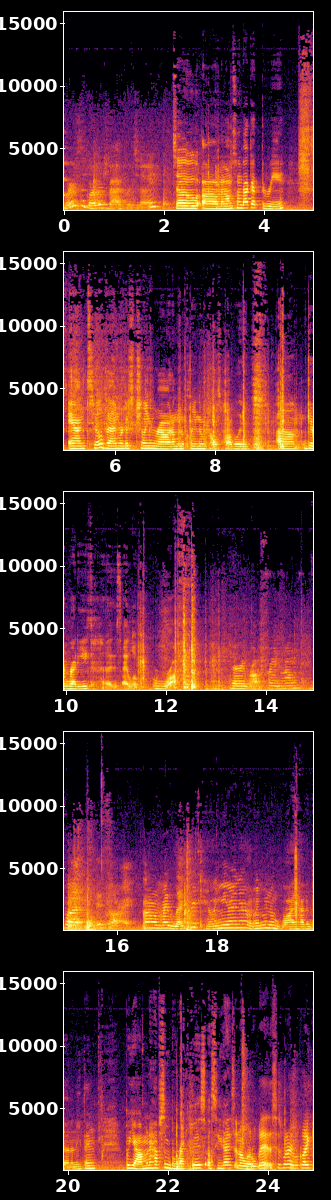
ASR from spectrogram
Where's the garbage bag for today? So um, my mom's coming back at three. And till then, we're just chilling around. I'm gonna clean the house probably, um, get ready, cause I look rough. Very rough right now, but it's all right. Um, my legs are killing me right now. I don't even know why I haven't done anything. But yeah, I'm gonna have some breakfast. I'll see you guys in a little bit. This is what I look like.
